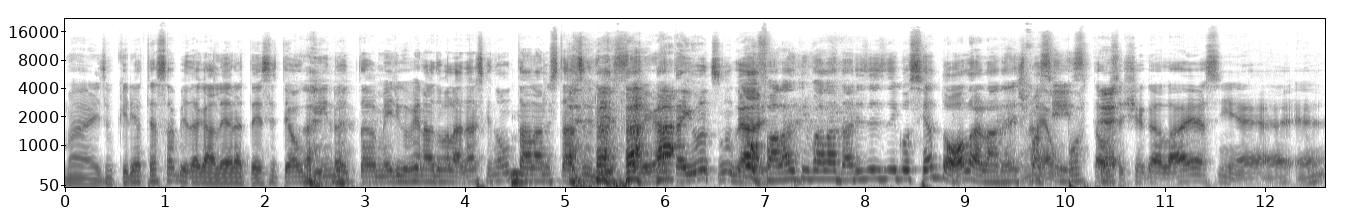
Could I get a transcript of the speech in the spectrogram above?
Mas eu queria até saber da galera, até se tem alguém do, também de governador Valadares que não tá lá nos Estados Unidos, tá ligado? Tá em outros Pô, lugares. falaram que em Valadares eles negociam dólar lá, né? Tipo Não, assim, é um portal, é- você chega lá, é assim, é... é, é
